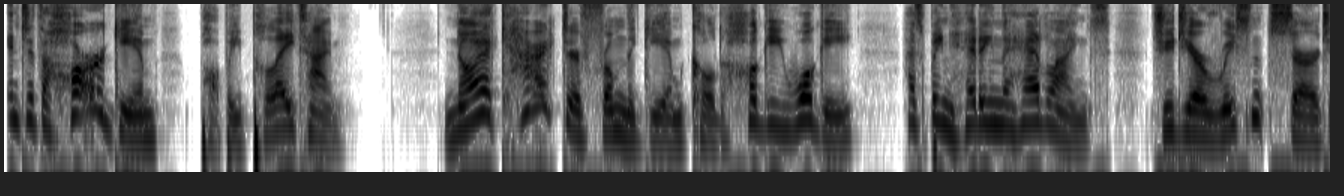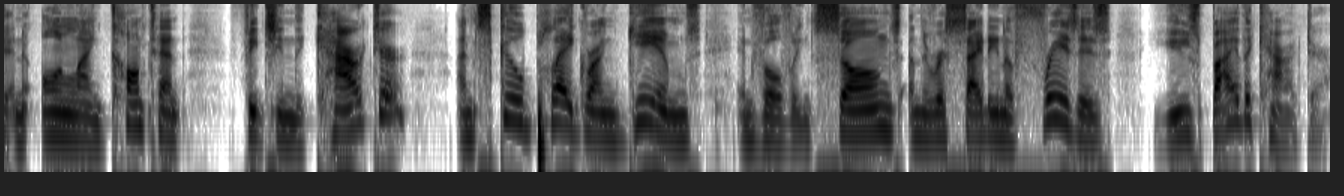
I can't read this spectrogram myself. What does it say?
into the horror game Poppy Playtime. Now, a character from the game called Huggy Wuggy has been hitting the headlines due to a recent surge in online content featuring the character and school playground games involving songs and the reciting of phrases used by the character.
